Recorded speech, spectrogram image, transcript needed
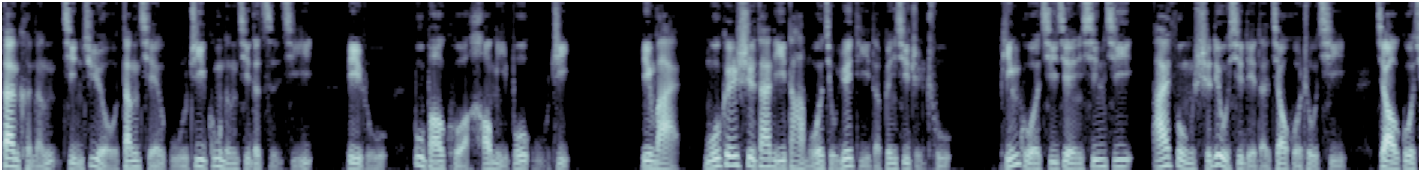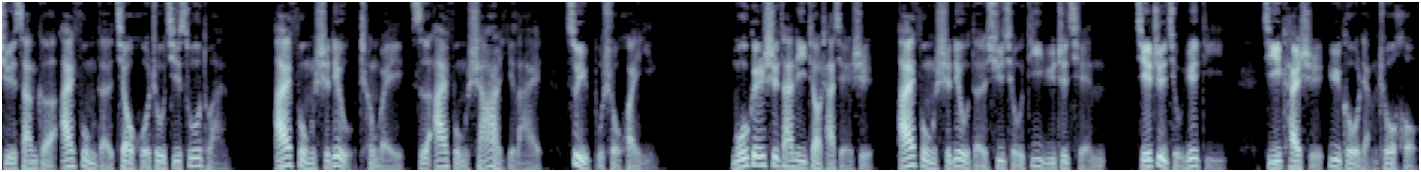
但可能仅具有当前五 G 功能级的子集，例如不包括毫米波五 G。另外，摩根士丹利大摩九月底的分析指出，苹果旗舰新机 iPhone 十六系列的交货周期。较过去三个 iPhone 的交货周期缩短，iPhone 十六成为自 iPhone 十二以来最不受欢迎。摩根士丹利调查显示，iPhone 十六的需求低于之前。截至九月底，即开始预购两周后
